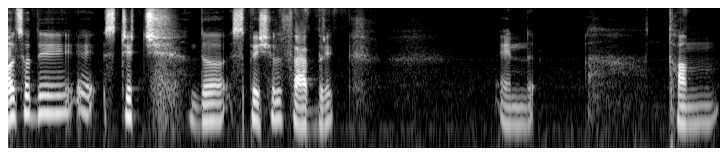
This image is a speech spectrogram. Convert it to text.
also they uh, stitch the special fabric in thumb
